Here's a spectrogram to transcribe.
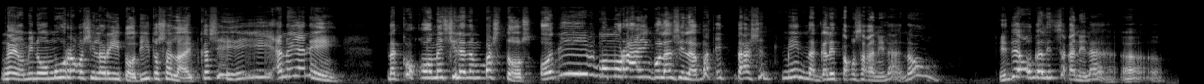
Ngayon, minumura ko sila rito, dito sa live, kasi eh, ano yan eh, nagko-comment sila ng bastos, o di, mumurahin ko lang sila, but it doesn't mean na galit ako sa kanila. No. Hindi ako galit sa kanila. Oo.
